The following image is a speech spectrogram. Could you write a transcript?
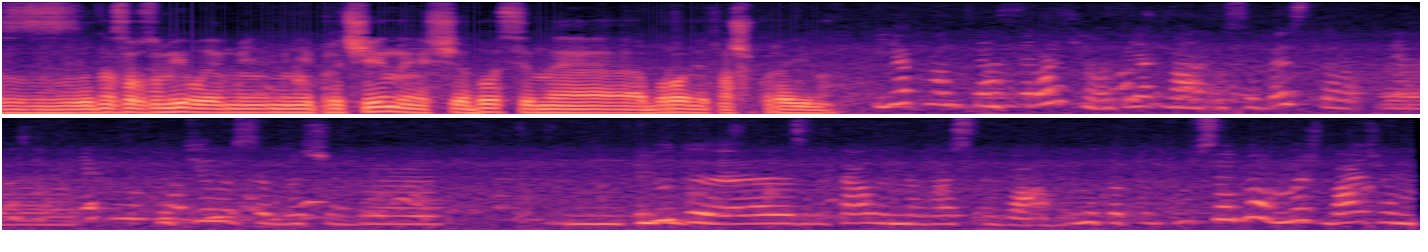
з незрозумілої мені причини ще досі не боронять нашу країну. Як вам комфортно, от як вам особисто е, хотілося б, щоб е, люди е, звертали на вас увагу? Ну тобто, ну, все одно ми ж бачимо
